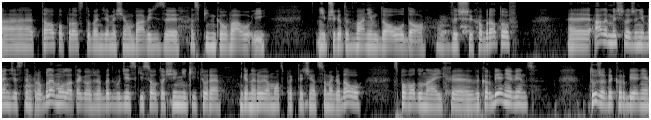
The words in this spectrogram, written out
e, to po prostu będziemy się bawić z spinką wału i, i przygotowywaniem dołu do wyższych obrotów. E, ale myślę, że nie będzie z tym problemu, dlatego że B20 są to silniki, które generują moc praktycznie od samego dołu z powodu na ich e, wykorbienie, więc duże wykorbienie,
